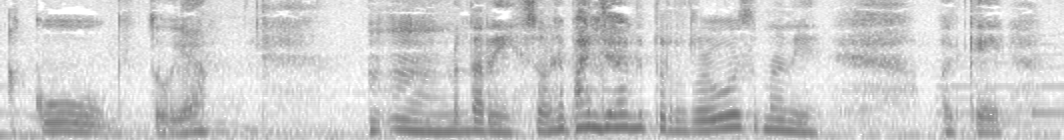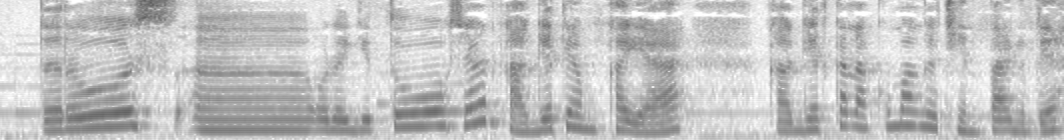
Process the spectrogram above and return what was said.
aku gitu ya. Mm-mm, bentar nih, soalnya panjang terus mana nih? Oke, terus eh, udah gitu, saya kan kaget ya kayak kaget kan aku mah nggak cinta gitu ya,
